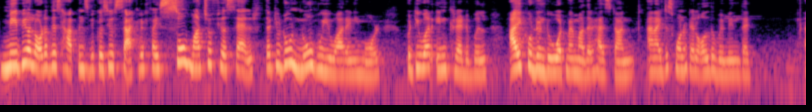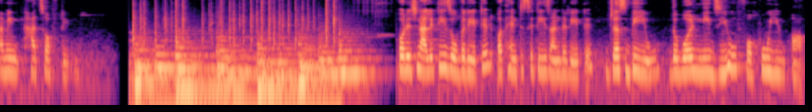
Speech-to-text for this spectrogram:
maybe a lot of this happens because you sacrifice so much of yourself that you don't know who you are anymore, but you are incredible. I couldn't do what my mother has done. And I just want to tell all the women that, I mean, hats off to you. Originality is overrated, authenticity is underrated. Just be you. The world needs you for who you are.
